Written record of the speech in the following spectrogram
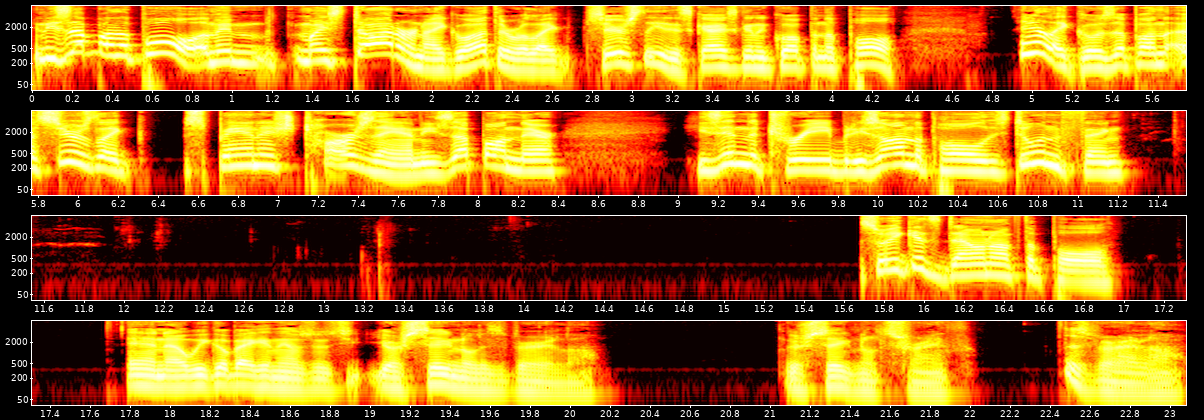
and he's up on the pole. I mean, my daughter and I go out there, we're like, seriously, this guy's gonna go up on the pole. And he like goes up on the, seriously, like Spanish Tarzan. He's up on there, he's in the tree, but he's on the pole, he's doing the thing. So he gets down off the pole, and uh, we go back in the house. Your signal is very low. Your signal strength is very low.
